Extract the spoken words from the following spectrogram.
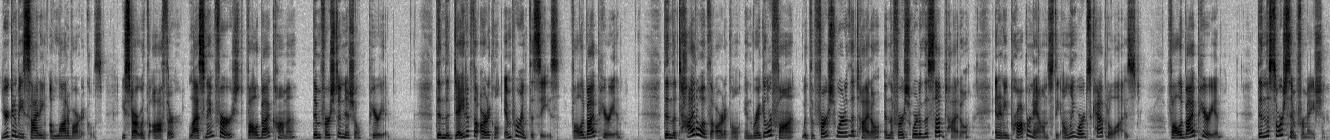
You're going to be citing a lot of articles. You start with the author, last name first, followed by a comma, then first initial, period. Then the date of the article in parentheses, followed by a period, then the title of the article in regular font with the first word of the title and the first word of the subtitle, and any proper nouns, the only words capitalized, followed by a period, then the source information.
